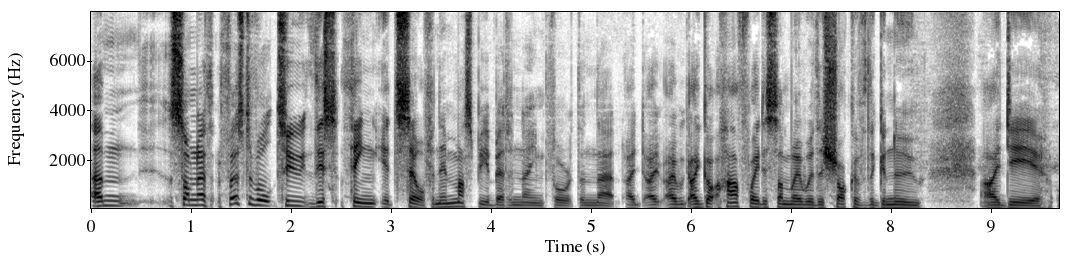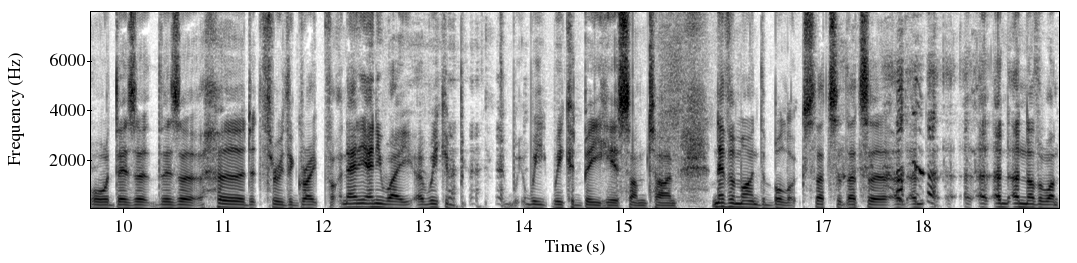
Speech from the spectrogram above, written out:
Um, Somnath, first of all, to this thing itself, and there must be a better name for it than that. I, I, I got halfway to somewhere with the shock of the GNU idea, or there's a there's a herd through the grapevine. Any, anyway, uh, we could we we could be here sometime. Never mind the bullocks. That's a, that's a, a, a, a another one.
